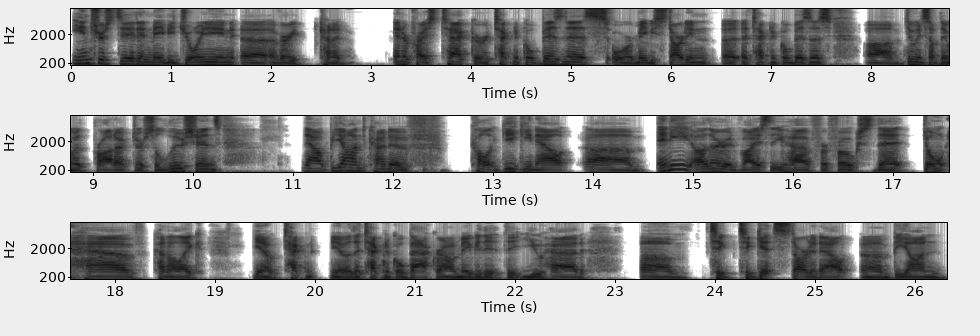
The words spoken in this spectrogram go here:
interested in maybe joining a, a very kind of enterprise tech or technical business, or maybe starting a, a technical business, um, doing something with product or solutions. Now, beyond kind of call it geeking out, um, any other advice that you have for folks that don't have kind of like you know tech you know the technical background maybe that, that you had um, to to get started out um, beyond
